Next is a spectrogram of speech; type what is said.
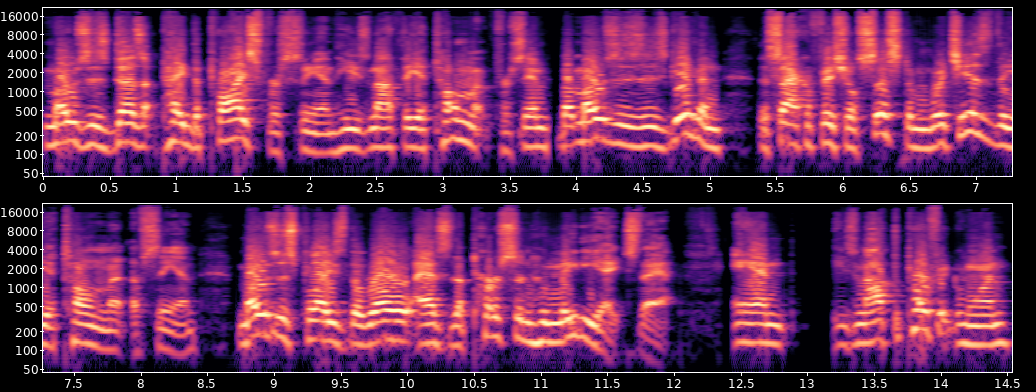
Moses doesn't pay the price for sin. He's not the atonement for sin, but Moses is given the sacrificial system, which is the atonement of sin. Moses plays the role as the person who mediates that. And he's not the perfect one.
